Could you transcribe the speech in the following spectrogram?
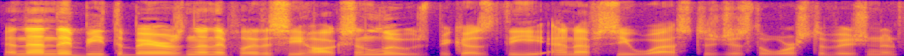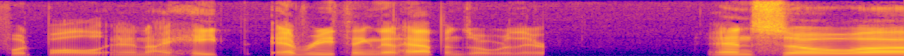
And then they beat the Bears, and then they play the Seahawks and lose because the NFC West is just the worst division in football, and I hate everything that happens over there. And so uh,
